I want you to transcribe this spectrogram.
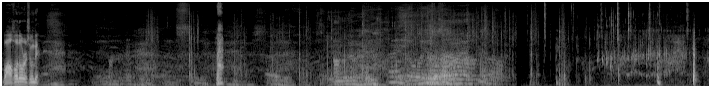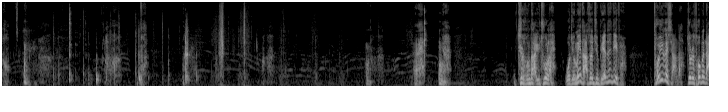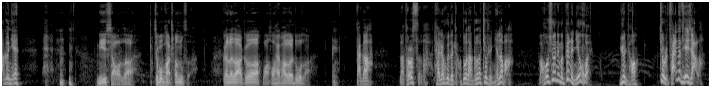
往后都是兄弟。从大狱出来，我就没打算去别的地方，头一个想的就是投奔大哥您。你小子就不怕撑死？跟了大哥，往后还怕饿肚子？大哥，老头死了，泰山会的掌舵大哥就是您了吧？往后兄弟们跟着您混，运城就是咱的天下了。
